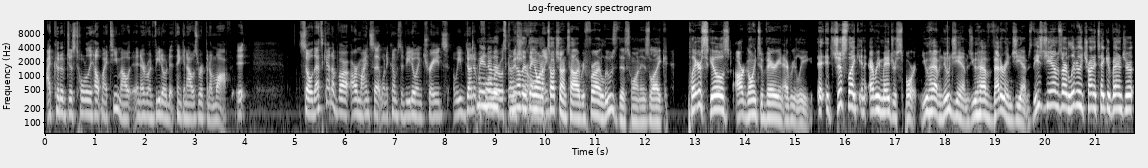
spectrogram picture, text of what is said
I could have just totally helped my team out, and everyone vetoed it, thinking I was ripping them off. It, so that's kind of our, our mindset when it comes to vetoing trades. We've done it I mean, before another, it another thing I want to touch on, Tyler, before I lose this one is like player skills are going to vary in every league. It's just like in every major sport. You have new GMs, you have veteran GMs. These GMs are literally trying to take advantage of-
